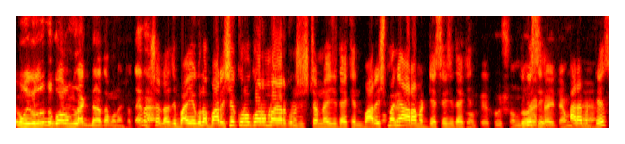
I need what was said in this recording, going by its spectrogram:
এবং এগুলো কিন্তু গরম লাগবে না তেমন একটা তাই না? যে ভাই এগুলো বারিশে কোনো গরম লাগার কোনো সিস্টেম নাই যে দেখেন বারিশ মানে আরামের ড্রেস এই যে দেখেন। খুবই সুন্দর একটা আইটেম আরামের ড্রেস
